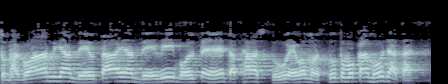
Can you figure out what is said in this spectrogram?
तो भगवान या देवता या देवी बोलते हैं, तथास्तु एवं अस्तु तो वो काम हो जाता है।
